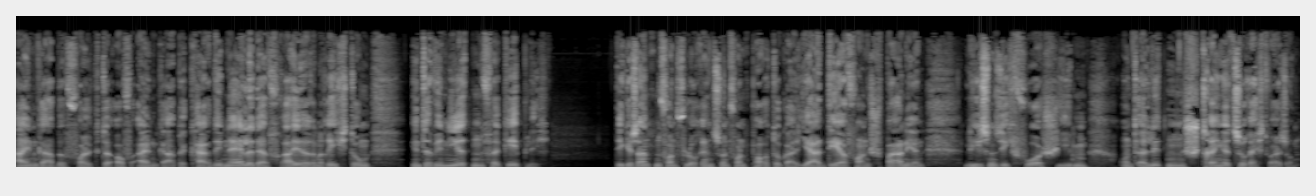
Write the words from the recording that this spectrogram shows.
Eingabe folgte auf Eingabe. Kardinäle der freieren Richtung intervenierten vergeblich. Die Gesandten von Florenz und von Portugal, ja der von Spanien, ließen sich vorschieben und erlitten strenge Zurechtweisung.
